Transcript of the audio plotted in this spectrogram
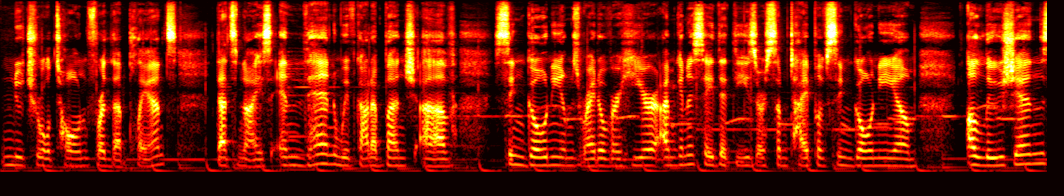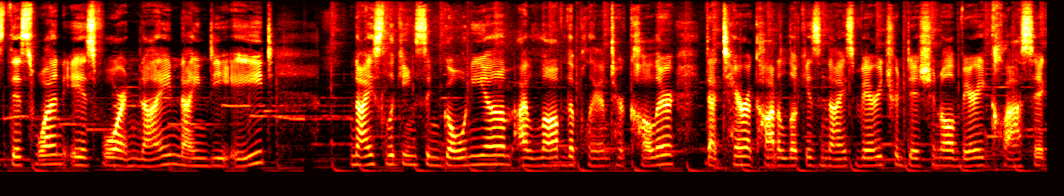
neutral tone for the plants. That's nice. And then we've got a bunch of syngoniums right over here. I'm gonna say that these are some type of syngonium illusions. This one is for 9.98 nice looking syngonium. I love the planter color. That terracotta look is nice, very traditional, very classic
